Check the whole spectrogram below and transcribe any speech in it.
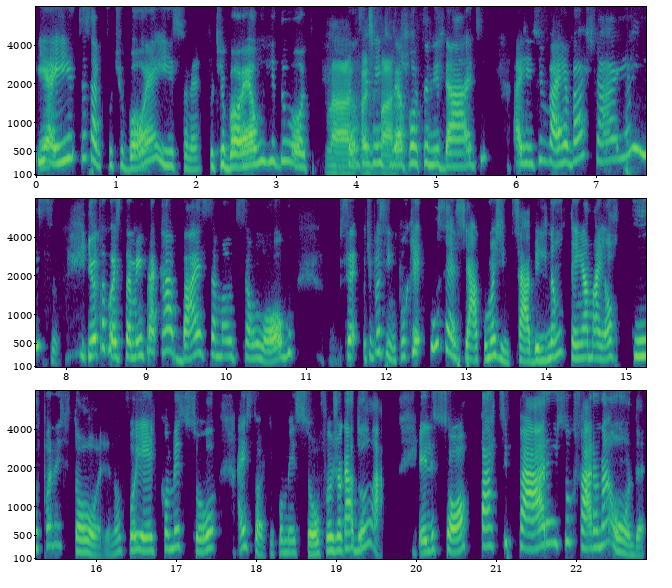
E aí, você sabe, futebol é isso, né? Futebol é um rir do outro. Claro, então, se a gente parte. tiver oportunidade, a gente vai rebaixar e é isso. E outra coisa, também para acabar essa maldição logo, Tipo assim, porque o CSA, como a gente sabe, ele não tem a maior culpa na história. Não foi ele que começou a história. Quem começou foi o jogador lá. Eles só participaram e surfaram na onda.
